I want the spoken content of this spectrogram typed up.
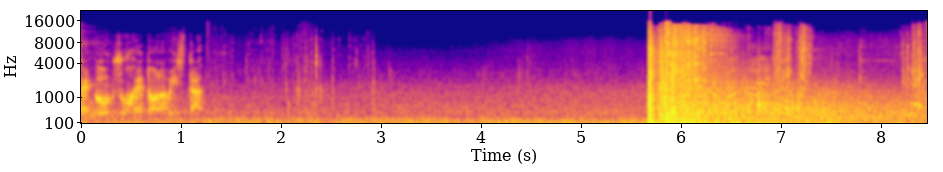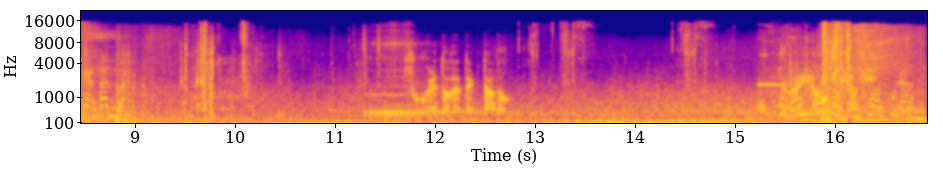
Tengo un sujeto a la vista. ¡Salto al enemigo! Recargando. Sujeto detectado. Aquí. a curarme.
